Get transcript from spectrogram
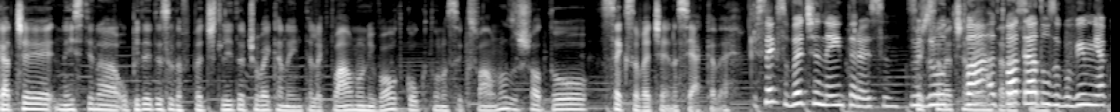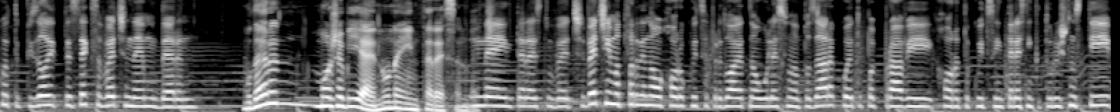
Така че наистина опитайте се да впечатлите човека на интелектуално ниво, отколкото на сексуално, защото секса вече е насякъде. Секса вече не е интересен. Секса Между другото, това, е това трябва да заглавим някои от епизодите. Секса вече не е модерен. Модерен може би е, но не е интересен вече. Не е интересно вече. Вече има твърде много хора, които се предлагат много лесно на пазара, което пък прави хората, които са интересни като личности,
